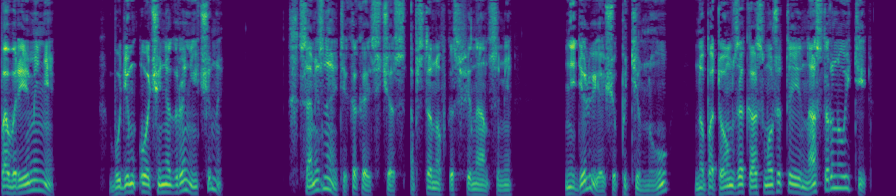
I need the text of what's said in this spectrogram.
по времени будем очень ограничены. Сами знаете, какая сейчас обстановка с финансами. Неделю я еще потяну, но потом заказ может и на сторону уйти. —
